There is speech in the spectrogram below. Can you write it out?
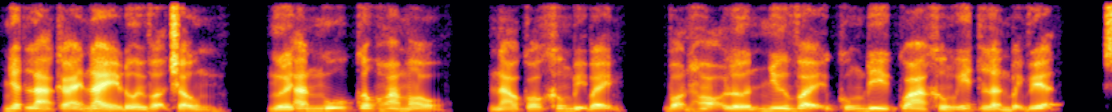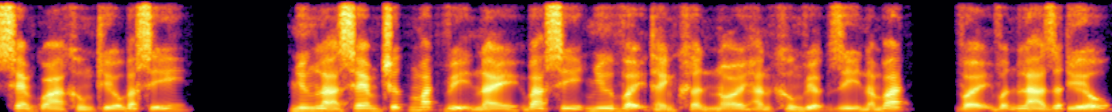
Nhất là cái này đôi vợ chồng, người ăn ngũ cốc hoa màu, nào có không bị bệnh, bọn họ lớn như vậy cũng đi qua không ít lần bệnh viện, xem qua không thiếu bác sĩ. Nhưng là xem trước mắt vị này bác sĩ như vậy thành khẩn nói hắn không việc gì nắm bắt, vậy vẫn là rất thiếu,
